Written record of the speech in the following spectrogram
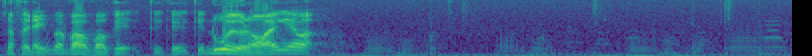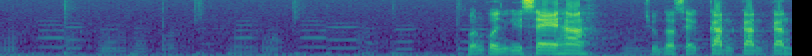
Chắc phải đánh vào vào vào cái cái cái cái đuôi của nó anh em ạ. Vẫn còn những cái xe ha. Chúng ta sẽ căn căn căn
